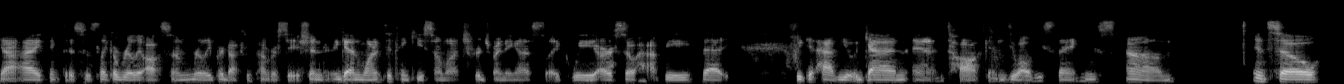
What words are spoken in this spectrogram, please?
yeah i think this is like a really awesome really productive conversation. Again wanted to thank you so much for joining us. Like we are so happy that we could have you again and talk and do all these things. Um, and so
